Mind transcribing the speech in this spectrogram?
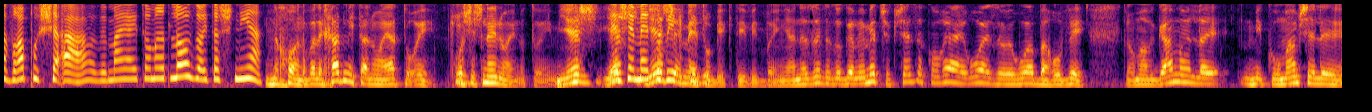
עברה פה שעה, ומאיה הייתה אומרת, לא, זו הייתה שנייה. נכון, אבל אחד מאיתנו היה טועה, כן. או ששנינו היינו טועים. כן. יש, יש, יש, אמת, יש אובייקטיבית. אמת אובייקטיבית בעניין הזה, וזו גם אמת שכשזה קורה, האירוע הזה הוא אירוע בהווה. כלומר, גם על מיקומם של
